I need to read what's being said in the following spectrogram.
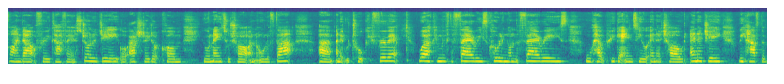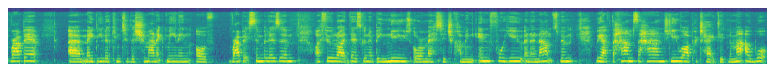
find out through Cafe Astrology or astro.com your natal chart and all of that um, and it will talk you through it. Working with the fairies, calling on the fairies will help you get into your inner child energy. We have the rabbit, um, maybe look into the shamanic meaning of rabbit symbolism. I feel like there's going to be news or a message coming in for you, an announcement. We have the hamsa hand, you are protected no matter what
